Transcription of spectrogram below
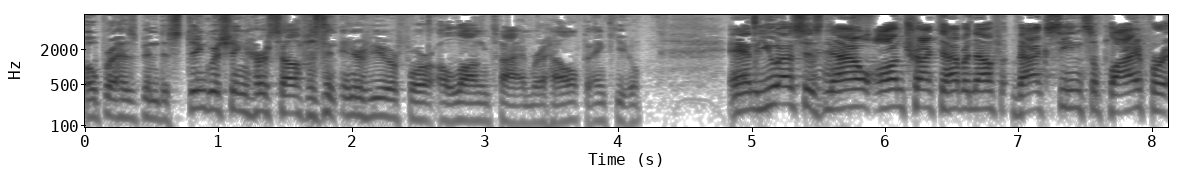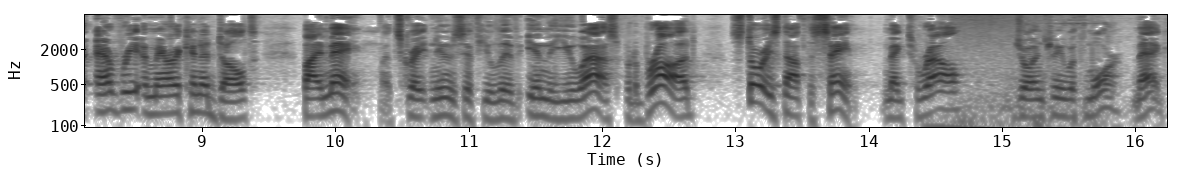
Oprah has been distinguishing herself as an interviewer for a long time, Rahel. Thank you. And the U.S. is now on track to have enough vaccine supply for every American adult by May. That's great news if you live in the U.S., but abroad, story's not the same. Meg Terrell joins me with more. Meg.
